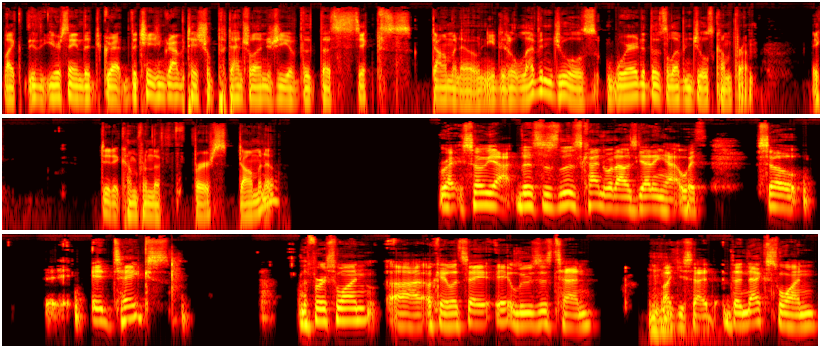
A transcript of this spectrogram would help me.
like you're saying the gra- the changing gravitational potential energy of the the sixth domino needed 11 joules where did those 11 joules come from it did it come from the first domino Right. So yeah, this is this is kind of what I was getting at with. So it, it takes the first one. Uh, okay, let's say it loses 10 Mhm. like you said. The next one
